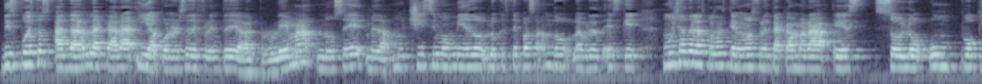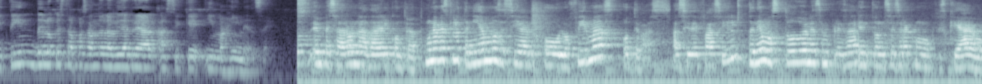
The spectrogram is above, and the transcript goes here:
dispuestos a dar la cara y a ponerse de frente al problema. No sé, me da muchísimo miedo lo que esté pasando. La verdad es que muchas de las cosas que vemos frente a cámara es solo un poquitín de lo que está pasando en la vida real, así que imagínense. Empezaron a dar el contrato. Una vez que lo teníamos decían o lo firmas o te vas. Así de fácil. Teníamos todo en esa empresa, entonces era como, pues, ¿qué hago?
